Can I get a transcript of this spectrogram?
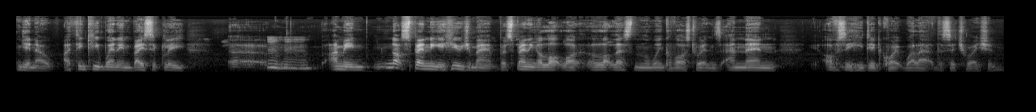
you know, I think he went in basically. Uh, I mean, not spending a huge amount, but spending a lot, lot, a lot less than the Winklevoss twins, and then obviously he did quite well out of the situation.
